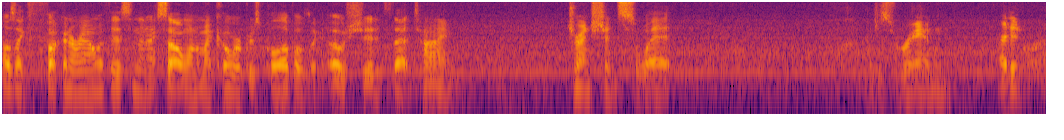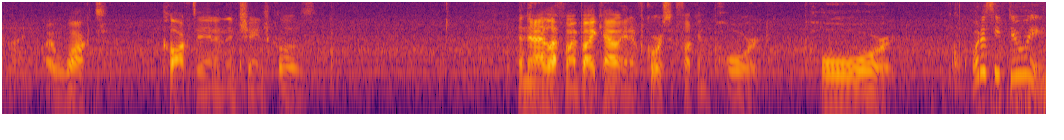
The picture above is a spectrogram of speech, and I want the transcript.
I was like fucking around with this and then I saw one of my coworkers pull up. I was like, oh shit, it's that time. Drenched in sweat. I just ran. I didn't run. I, I walked, clocked in and then changed clothes. And then I left my bike out and of course it fucking poured. Poured. What is he doing?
